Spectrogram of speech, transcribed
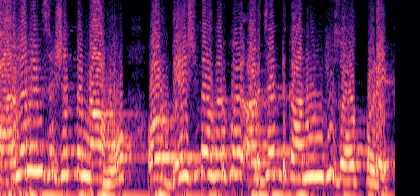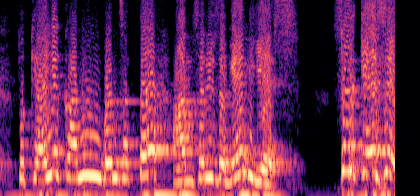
पार्लियामेंट सेशन में ना हो और देश में अगर कोई अर्जेंट कानून की जरूरत पड़े तो क्या यह कानून बन सकता है answer is again yes sir कैसे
